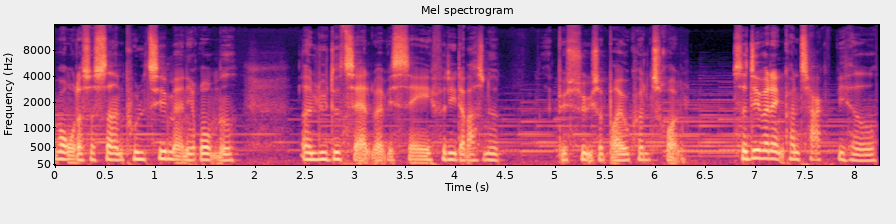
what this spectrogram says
Hvor der så sad en politimand i rummet og lyttede til alt, hvad vi sagde, fordi der var sådan noget besøgs- og brevkontrol. Så det var den kontakt, vi havde.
